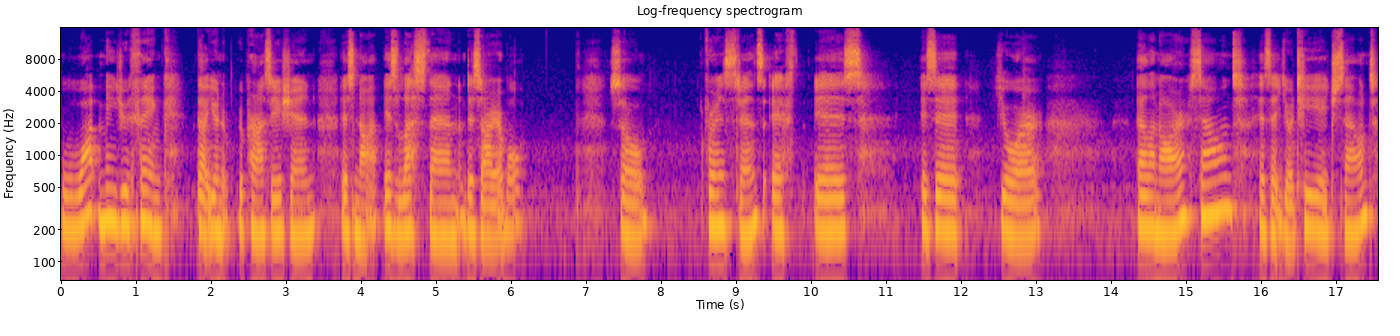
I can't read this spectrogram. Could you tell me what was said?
what made you think that your, your pronunciation is not is less than desirable? So for instance if is is it your lnr sound? Is it your th sound?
